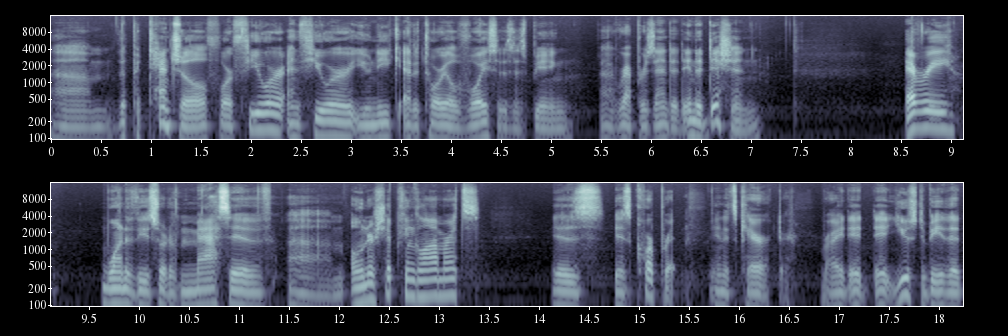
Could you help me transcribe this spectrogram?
um, the potential for fewer and fewer unique editorial voices is being uh, represented. In addition, every one of these sort of massive um, ownership conglomerates is is corporate in its character, right? It it used to be that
